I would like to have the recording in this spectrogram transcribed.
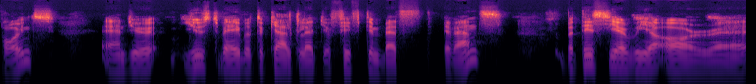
points and you used to be able to calculate your 15 best events. But this year we are uh,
